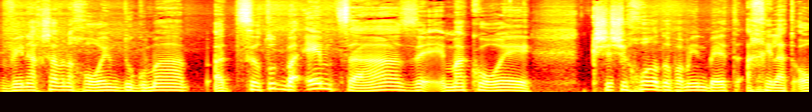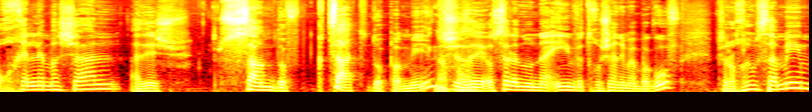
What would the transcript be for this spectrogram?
והנה עכשיו אנחנו רואים דוגמה השרטוט באמצע זה מה קורה כששחרור הדופמין בעת אכילת אוכל למשל אז יש סם דופ... קצת דופמין נכון. שזה עושה לנו נעים ותחושה נעימה בגוף כשאנחנו אוכלים סמים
